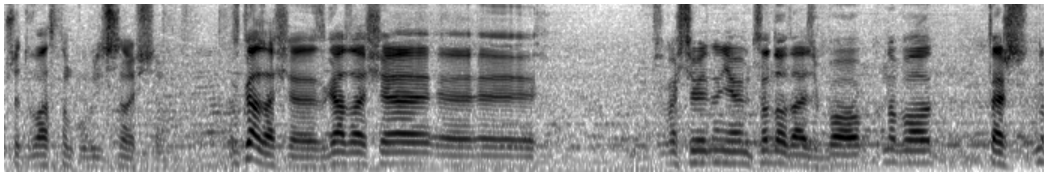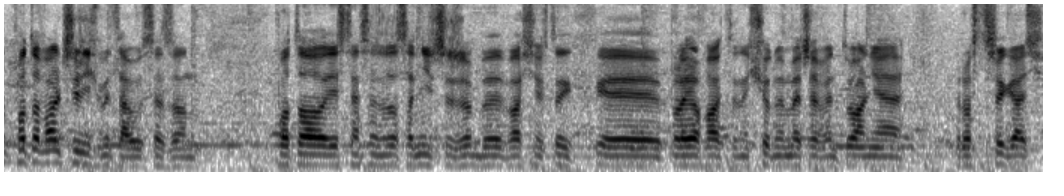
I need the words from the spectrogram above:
przed własną publicznością. Zgadza się, zgadza się. Yy, yy, właściwie no nie wiem co dodać, bo, no bo też no po to walczyliśmy cały sezon. Po to jest ten sezon zasadniczy, żeby właśnie w tych yy, playoffach ten siódmy mecz ewentualnie rozstrzygać.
